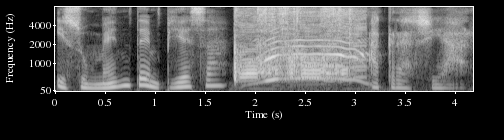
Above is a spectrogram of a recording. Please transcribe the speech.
y su mente empieza a crashear.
